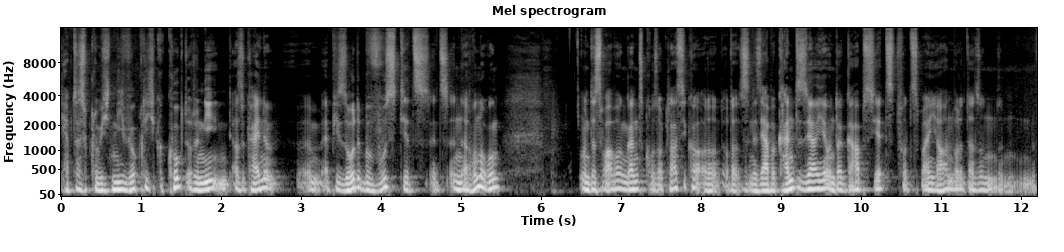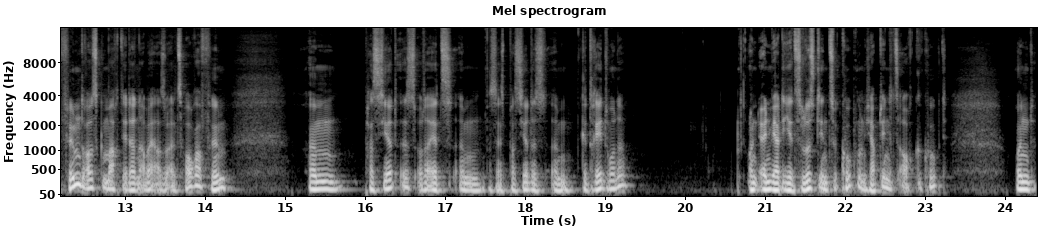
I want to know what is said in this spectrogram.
ich habe das, glaube ich, nie wirklich geguckt oder nie, also keine ähm, Episode bewusst jetzt, jetzt in Erinnerung. Und das war aber ein ganz großer Klassiker oder, oder das ist eine sehr bekannte Serie und da gab es jetzt vor zwei Jahren wurde da so ein, so ein, Film draus gemacht, der dann aber also als Horrorfilm ähm, passiert ist oder jetzt, ähm, was heißt passiert ist, ähm, gedreht wurde. Und irgendwie hatte ich jetzt Lust, den zu gucken und ich habe den jetzt auch geguckt. Und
